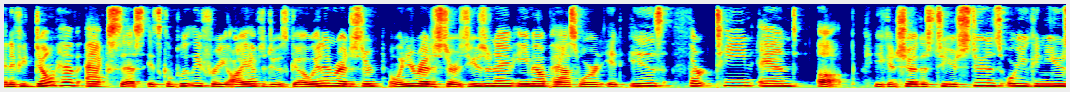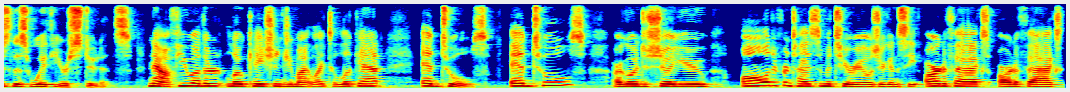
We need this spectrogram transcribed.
And if you don't have access, it's completely free. All you have to do is go in and register. And when you register, it's username, email, password. It is 13 and up. You can show this to your students or you can use this with your students. Now, a few other locations you might like to look at, Ed Tools. Ed Tools are going to show you all different types of materials. You're going to see artifacts, artifacts.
